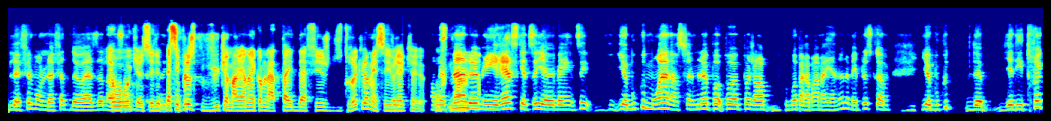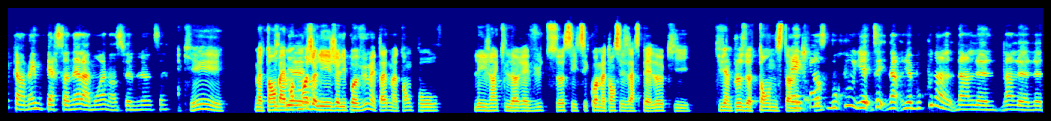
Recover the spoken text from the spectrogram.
le film, on l'a fait de A à Z. Ah oui, oui, c'est ben, c'est plus vu que Mariana est comme la tête d'affiche du truc, là, mais c'est vrai que Complètement, final, là, mais il reste que, tu sais, il y a, ben, il y a beaucoup de moi dans ce film-là, pas, pas, pas genre beaucoup de moi par rapport à Mariana, là, mais plus comme, il y a beaucoup de, il y a des trucs quand même personnels à moi dans ce film-là. OK. Mettons, ben, Puis, moi, euh, moi, je je l'ai pas vu, mais peut-être, mettons, pour les gens qui l'auraient vu, tout ça, c'est, c'est quoi, mettons, ces aspects-là qui, qui viennent plus de ton Ben, historique? je pense beaucoup, il y a, tu sais, dans, il y a beaucoup dans, dans le, dans le, le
